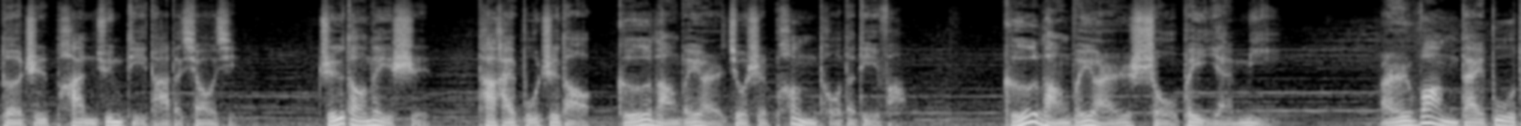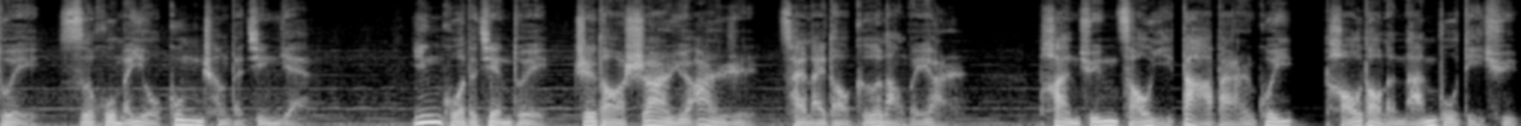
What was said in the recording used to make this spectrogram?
得知叛军抵达的消息。直到那时，他还不知道格朗维尔就是碰头的地方。格朗维尔守备严密，而旺代部队似乎没有攻城的经验。英国的舰队直到十二月二日才来到格朗维尔。叛军早已大败而归，逃到了南部地区。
